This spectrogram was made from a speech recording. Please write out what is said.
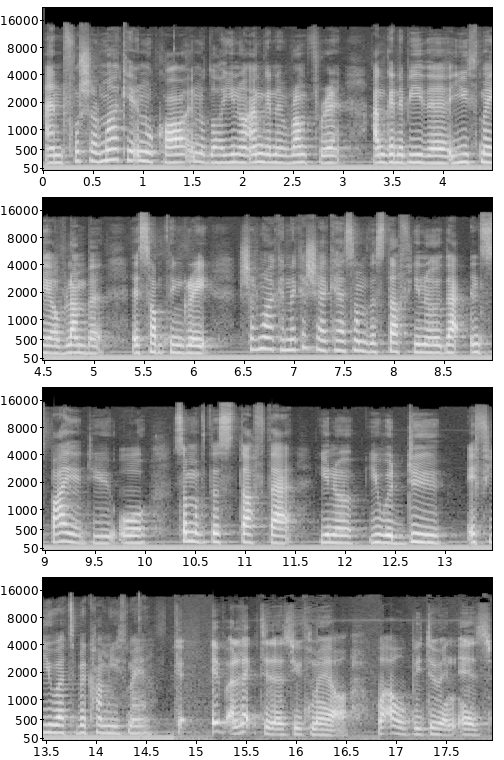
and for Inuka, Inudo, you know, I'm going to run for it. I'm going to be the youth mayor of Lambeth. It's something great. Sharmake, Nakashaka, some of the stuff, you know, that inspired you, or some of the stuff that, you know, you would do if you were to become youth mayor. If elected as youth mayor, what I will be doing is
